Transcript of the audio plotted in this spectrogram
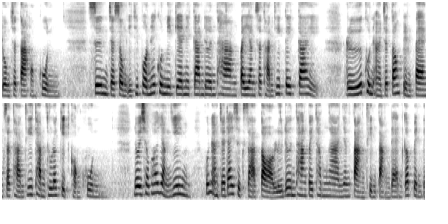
ดวงชะตาของคุณซึ่งจะส่งอิทธิพลให้คุณมีเกณฑ์ในการเดินทางไปยังสถานที่ใกล้ ๆ หรือคุณอาจจะต้องเปลี่ยนแปลงสถานที่ทำธุรกิจของคุณ โดยเฉพาะอย่างยิ่ง คุณอาจจะได้ศึกษาต่อหรือเดินทางไปทำงานยังต่างถิ่นต่างแดนก็เป็นไป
